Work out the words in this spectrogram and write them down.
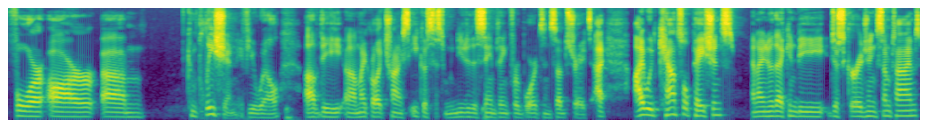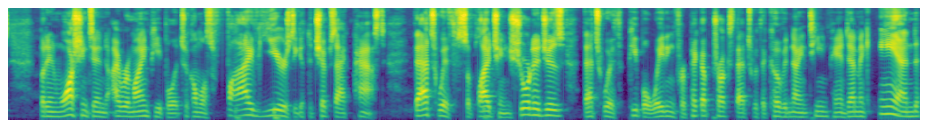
for our um, completion, if you will, of the uh, microelectronics ecosystem. We need to do the same thing for boards and substrates. I, I would counsel patience, and I know that can be discouraging sometimes, but in Washington, I remind people it took almost five years to get the CHIPS Act passed. That's with supply chain shortages. That's with people waiting for pickup trucks. That's with the COVID 19 pandemic and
